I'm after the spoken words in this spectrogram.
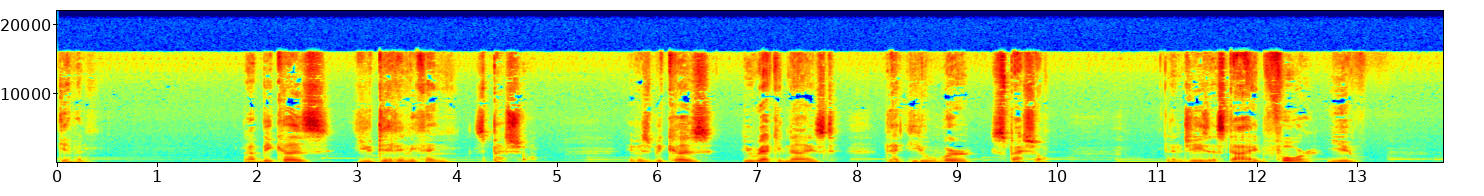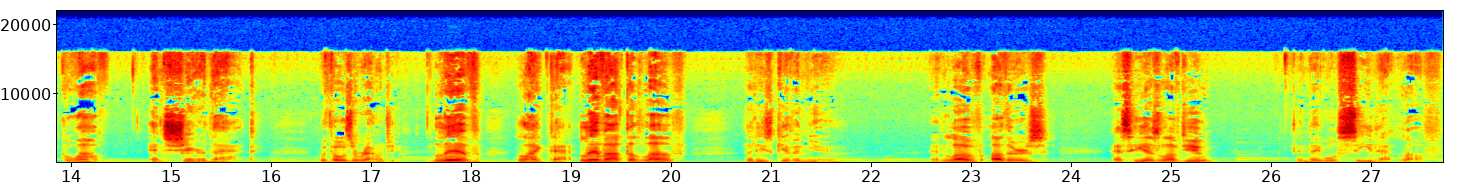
given. Not because you did anything special, it was because you recognized that you were special. And Jesus died for you. Go out and share that with those around you. Live like that. Live out the love that He's given you. And love others as He has loved you. And they will see that love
